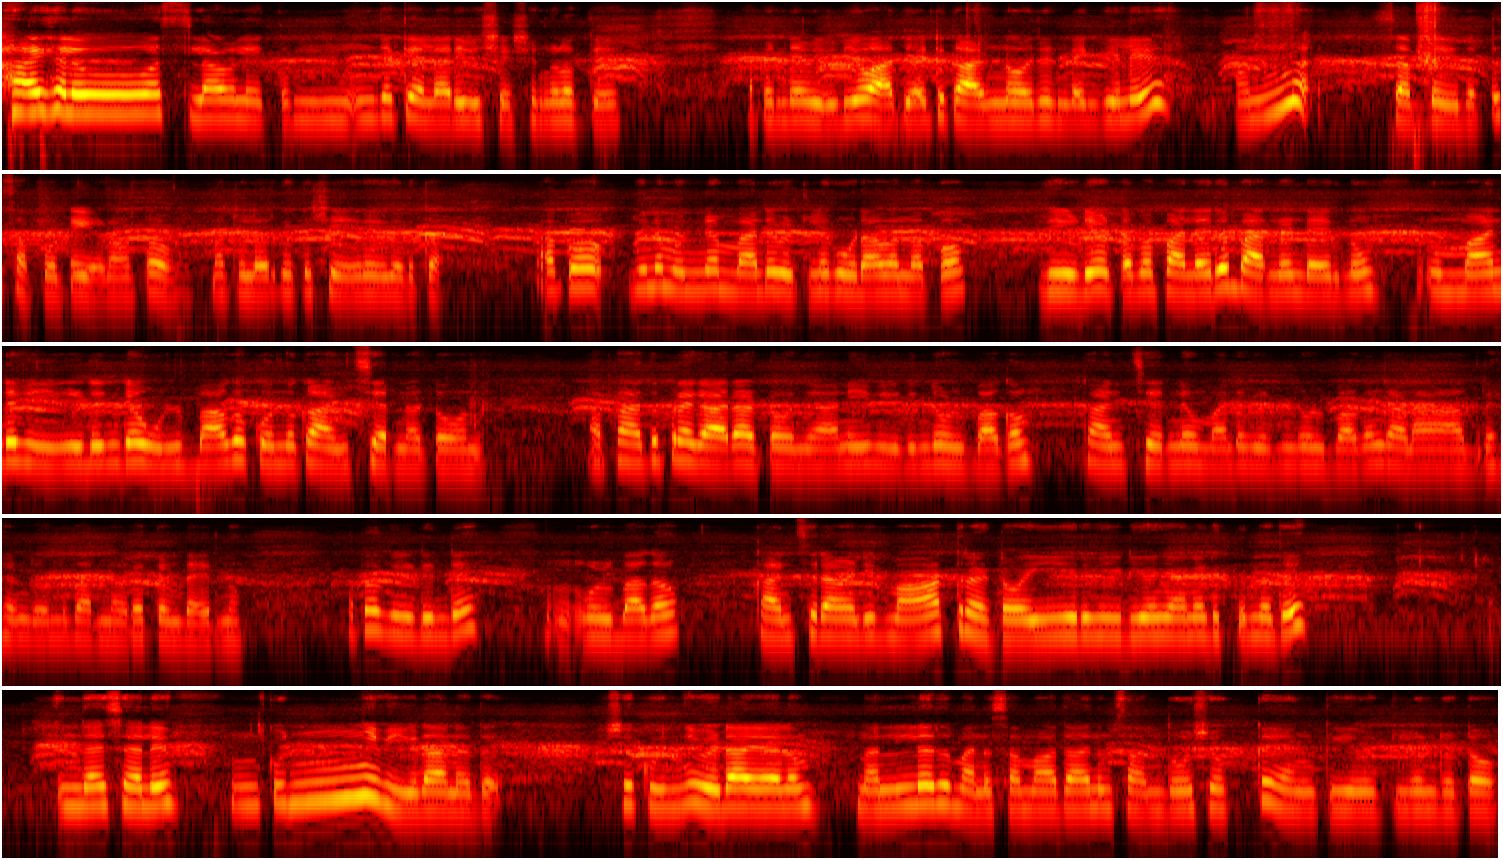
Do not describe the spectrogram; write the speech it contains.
Hi hello അസ്സാം വലൈക്കും എന്തൊക്കെ എല്ലാവരും വിശേഷങ്ങളൊക്കെ? അപ്പം എന്റെ വീഡിയോ ആദ്യമായിട്ട് കാണുന്നവരുണ്ടെങ്കിൽ ഒന്ന് സബ് ചെയ്തിട്ട് സപ്പോർട്ട് ചെയ്യണം കേട്ടോ. മറ്റുള്ളവർക്കൊക്കെ ഷെയർ ചെയ്തെടുക്കുക അപ്പോൾ ഇതിന് മുന്നേ ഉമ്മാന്റെ വീട്ടിൽ കൂടാൻ വന്നപ്പോൾ വീഡിയോ ഇട്ടപ്പോൾ പലരും പറഞ്ഞിട്ടുണ്ടായിരുന്നു ഉമ്മാന്റെ വീടിന്റെ ഉൾഭാഗമൊക്കെ ഒന്ന് കാണിച്ചു തരണം കേട്ടോ അപ്പോൾ അത് പ്രകാരം കേട്ടോ ഞാൻ ഈ വീടിന്റെ ഉൾഭാഗം കാണിച്ചു തരുന്ന ഉമ്മാന്റെ വീടിന്റെ ഉൾഭാഗം കാണാൻ ആഗ്രഹമുണ്ടെന്ന് പറഞ്ഞവരൊക്കെ ഉണ്ടായിരുന്നു. അപ്പോൾ വീടിന്റെ ഉൾഭാഗം കാണിച്ചു തരാൻ വേണ്ടി മാത്രം കേട്ടോ ഈ ഒരു വീഡിയോ ഞാൻ എടുക്കുന്നത്. എന്താ വെച്ചാൽ കുഞ്ഞു വീടാണിത്. പക്ഷെ കുഞ്ഞു വീടായാലും നല്ലൊരു മനസ്സമാധാനം സന്തോഷവും ഒക്കെ ഞങ്ങൾക്ക് ഈ വീട്ടിലുണ്ട് കേട്ടോ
